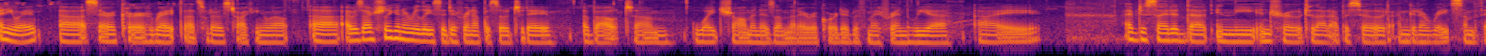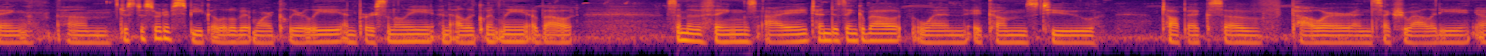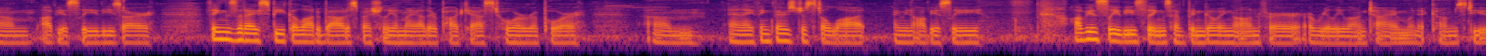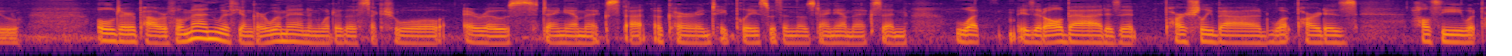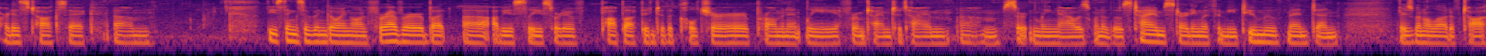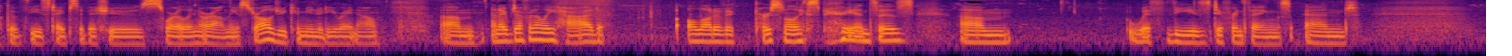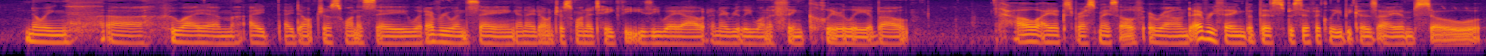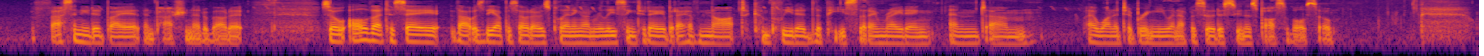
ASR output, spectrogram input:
anyway, uh, Sarah Kerr, right? That's what I was talking about. Uh, I was actually going to release a different episode today about um, white shamanism that I recorded with my friend Leah. I I've decided that in the intro to that episode, I'm going to rate something um, just to sort of speak a little bit more clearly and personally and eloquently about some of the things I tend to think about when it comes to topics of power and sexuality. Um, obviously, these are things that I speak a lot about, especially in my other podcast, Horror Rapport. Um, and I think there's just a lot. I mean, obviously, obviously, these things have been going on for a really long time when it comes to older, powerful men with younger women, and what are the sexual eros dynamics that occur and take place within those dynamics, and what is it all bad? Is it partially bad? What part is healthy? What part is toxic? Um, these things have been going on forever, but uh, obviously sort of pop up into the culture prominently from time to time. Um, certainly now is one of those times, starting with the Me Too movement, and there's been a lot of talk of these types of issues swirling around the astrology community right now. Um, and I've definitely had a lot of personal experiences um, with these different things and knowing uh, who I am, I, I don't just want to say what everyone's saying, and I don't just want to take the easy way out, and I really want to think clearly about how I express myself around everything, but this specifically because I am so fascinated by it and passionate about it. So, all of that to say, that was the episode I was planning on releasing today, but I have not completed the piece that I'm writing, and um, I wanted to bring you an episode as soon as possible. So,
